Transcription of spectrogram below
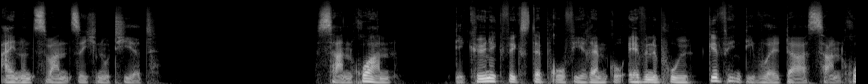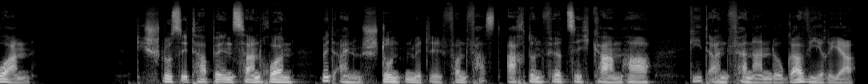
21 notiert. San Juan. Die Königwix der Profi Remco Evenepoel gewinnt die Vuelta San Juan. Die Schlussetappe in San Juan mit einem Stundenmittel von fast 48 km/h geht an Fernando Gaviria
